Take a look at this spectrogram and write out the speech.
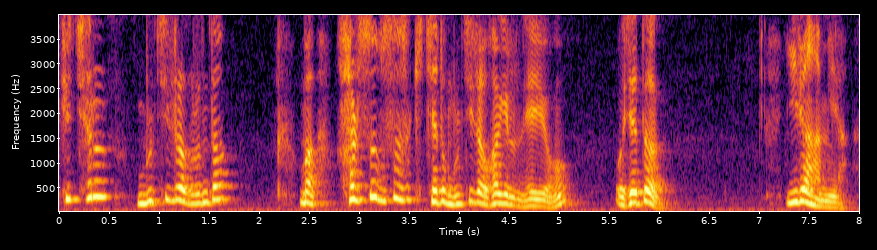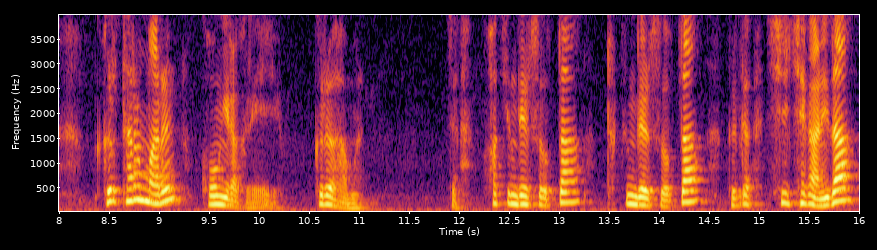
기체를 물질이라고 그런다? 뭐할수 없어서 기체도 물질이라고 하기는 해요. 어쨌든 이러함이야. 그렇다는 말을 공이라 그래요. 그러함을. 자, 확증될 수 없다, 특정될 수 없다. 그러니까 실체가 아니다,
